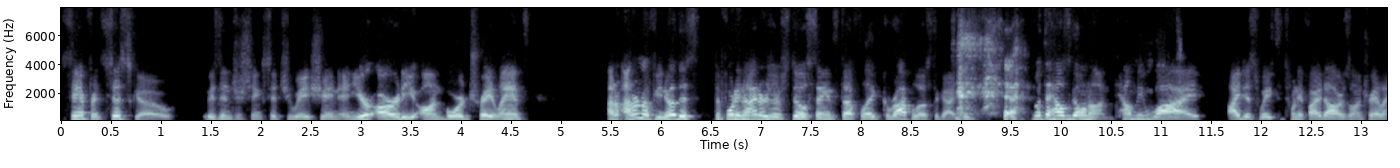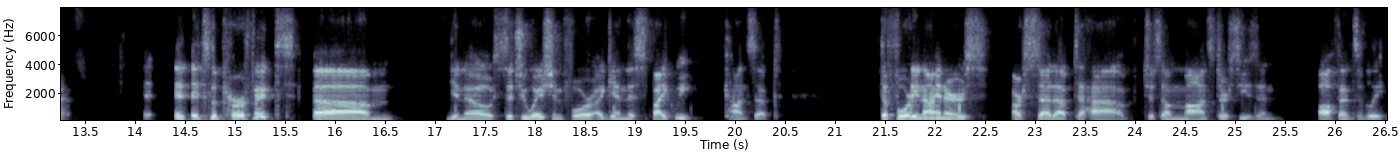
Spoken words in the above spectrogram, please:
San Francisco is an interesting situation. And you're already on board Trey Lance. I don't, I don't know if you know this. The 49ers are still saying stuff like Garoppolo's the guy. So what the hell's going on? Tell me why I just wasted $25 on Trey Lance. it, it's the perfect um, you know situation for again this spike week concept. The 49ers are set up to have just a monster season offensively.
